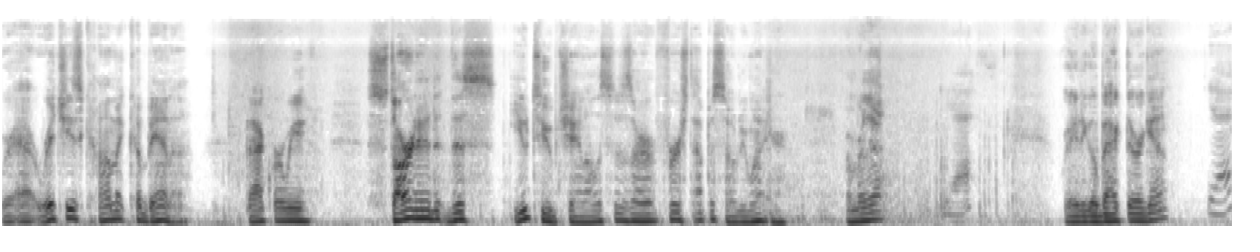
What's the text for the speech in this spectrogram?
We're at Richie's Comic Cabana, back where we started this YouTube channel. This is our first episode we went here. Remember that? Yes. Ready to go back there again? Yes.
